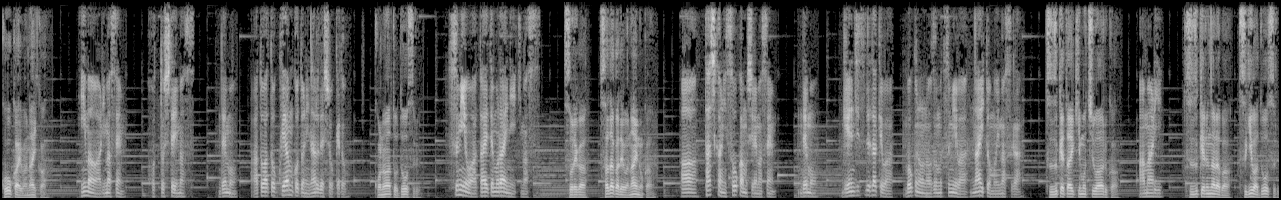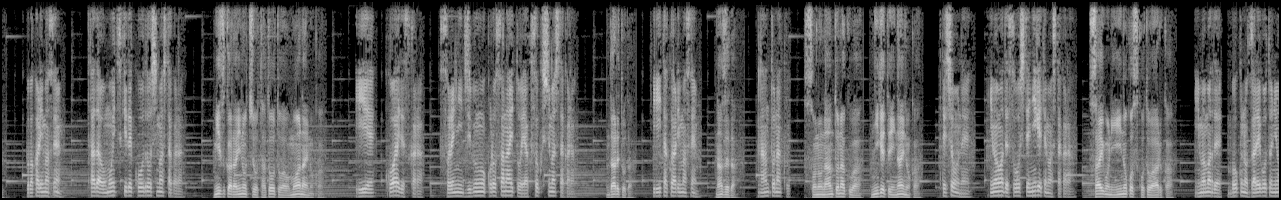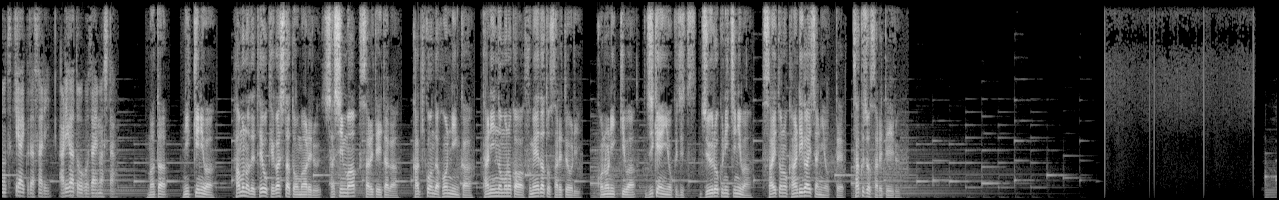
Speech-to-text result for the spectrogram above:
後悔はないか？今はありません。ほっとしています。でも、後々悔やむことになるでしょうけど。この後どうする？罪を与えてもらいに行きます。それが定かではないのか？ああ、確かにそうかもしれません。でも、現実でだけは僕の望む罪はないと思いますが、続けたい気持ちはあるか？あまり、続けるならば次はどうする？わかりません。ただ思いつきで行動しましたから。自ら命を絶とうとは思わないのか？いいえ、怖いですから。それに自分を殺さないと約束しましたから。誰とだ？言いたくありません。なぜだ？なんとなく。そのなんとなくは逃げていないのか？でしょうね。今までそうして逃げてましたから。最後に言い残すことはあるか？今まで僕のザレ言にお付き合いくださり、ありがとうございました。また、日記には刃物で手を怪我したと思われる写真もアップされていたが、書き込んだ本人か他人のものかは不明だとされており、この日記は事件翌日16日にはサイトの管理会社によって削除されている。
